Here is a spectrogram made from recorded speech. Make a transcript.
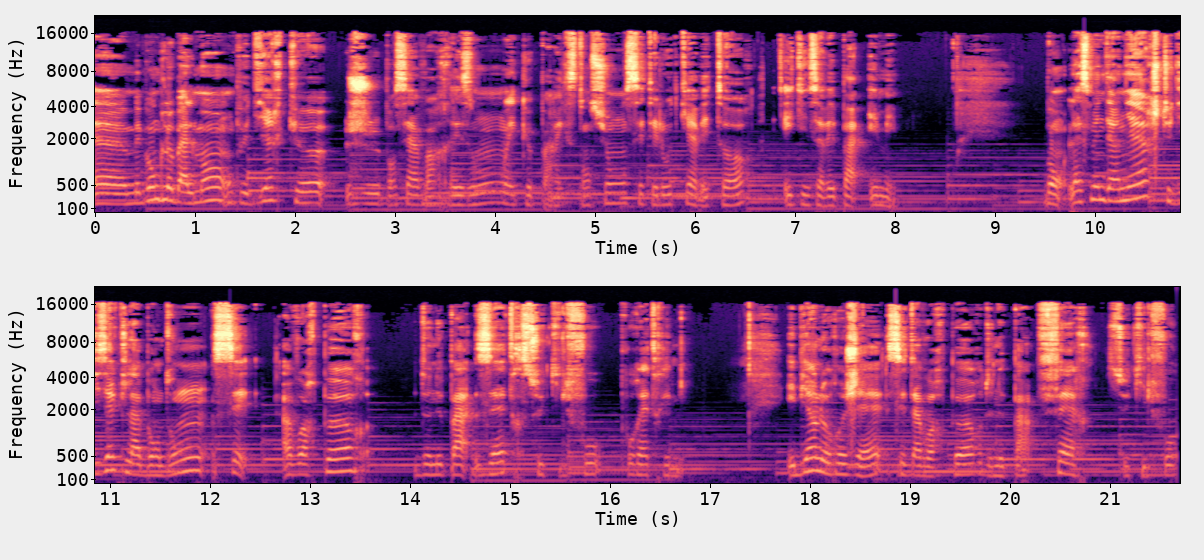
Euh, mais bon, globalement, on peut dire que je pensais avoir raison et que par extension, c'était l'autre qui avait tort et qui ne savait pas aimer. Bon, la semaine dernière, je te disais que l'abandon, c'est avoir peur de ne pas être ce qu'il faut pour être aimé. Eh bien, le rejet, c'est avoir peur de ne pas faire ce qu'il faut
